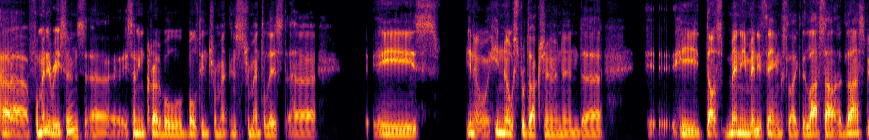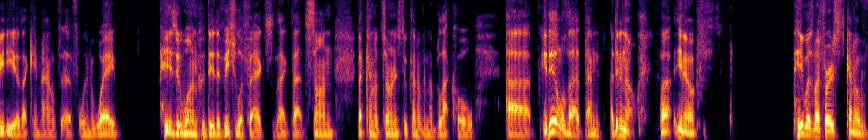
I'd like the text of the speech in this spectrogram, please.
uh, for many reasons. Uh, he's an incredible multi-instrumentalist. Uh, he's you know he knows production and uh he does many many things. Like the last uh, the last video that came out uh, falling away he's the one who did the visual effects like that sun that kind of turns to kind of in a black hole. Uh he did all of that and i didn't know. But you know he was my first kind of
